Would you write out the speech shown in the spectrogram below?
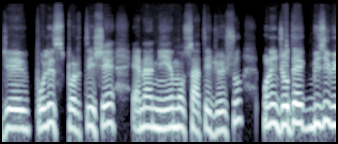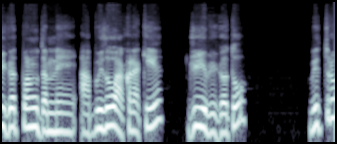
જે પોલીસ ભરતી છે, એના નિયમો સાથે જોઈશું. પણ જોતા એક બીજી વિગત પણ હું તમને આપી દઉં આંકડાકીય જોઈએ વિગતો. મિત્રો,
